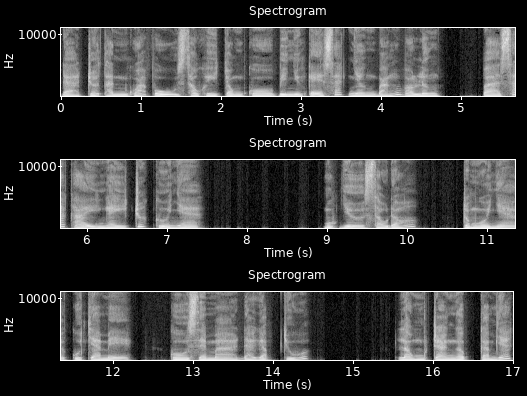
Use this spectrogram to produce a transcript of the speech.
đã trở thành quá phụ sau khi chồng cô bị những kẻ sát nhân bắn vào lưng và sát hại ngay trước cửa nhà. Một giờ sau đó, trong ngôi nhà của cha mẹ, cô Zema đã gặp Chúa. Lòng tràn ngập cảm giác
